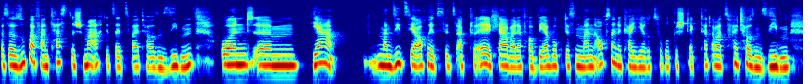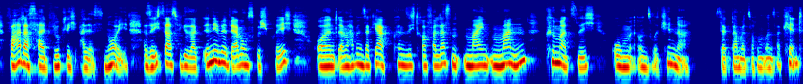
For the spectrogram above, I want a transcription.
was er super fantastisch macht, jetzt seit 2007. Und ähm, ja, man sieht es ja auch jetzt, jetzt aktuell, klar, bei der Frau Baerbock, dessen Mann auch seine Karriere zurückgesteckt hat, aber 2007 war das halt wirklich alles neu. Also ich saß, wie gesagt, in dem Bewerbungsgespräch und ähm, habe gesagt, ja, können Sie sich darauf verlassen, mein Mann kümmert sich um unsere Kinder sagt damals noch um unser Kind.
